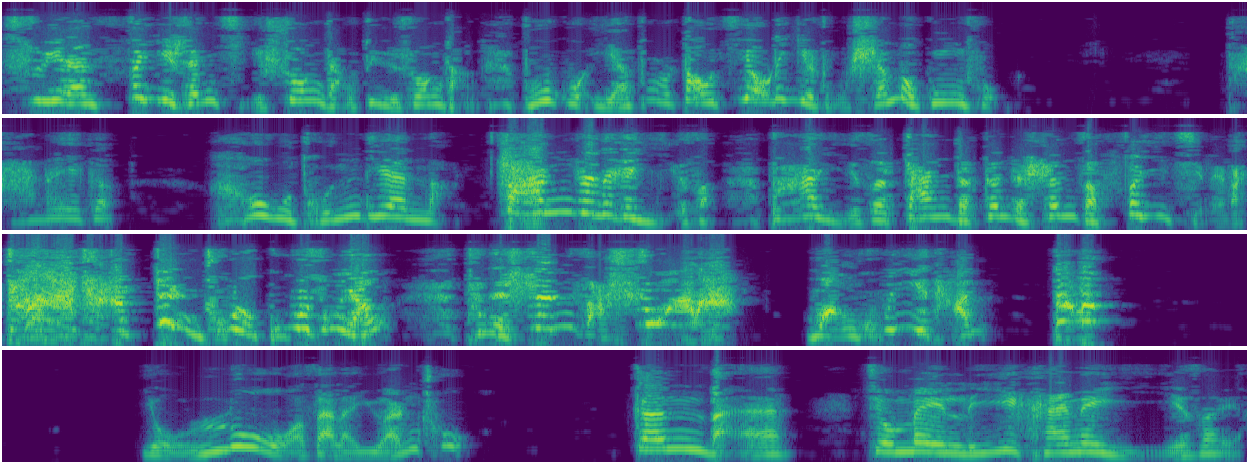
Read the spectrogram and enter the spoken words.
虽然飞身起双掌对双掌，不过也不知道教了一种什么功夫。他那个后臀垫呐，粘着那个椅子，把椅子粘着，跟着身子飞起来了，咔嚓震出了郭松阳。他那身子唰啦往回一弹，噔噔，又落在了原处，根本就没离开那椅子呀。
